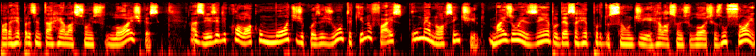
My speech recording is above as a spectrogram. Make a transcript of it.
para representar relações lógicas, às vezes ele coloca um monte de coisa junto que não faz o menor sentido. Mais um exemplo dessa reprodução de relações lógicas no sonho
